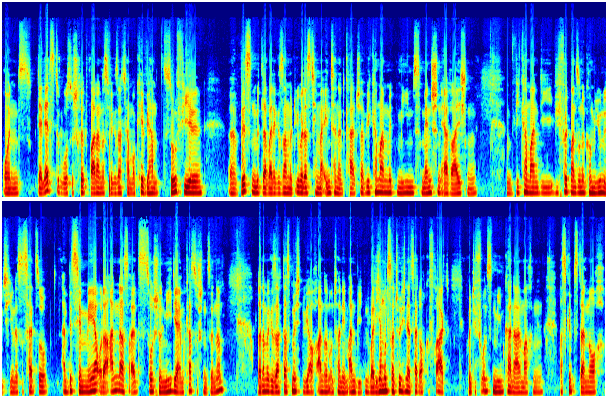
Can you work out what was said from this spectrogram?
Und der letzte große Schritt war dann, dass wir gesagt haben, okay, wir haben so viel äh, Wissen mittlerweile gesammelt über das Thema Internet Culture. Wie kann man mit Memes Menschen erreichen? Wie kann man die, wie führt man so eine Community? Und das ist halt so ein bisschen mehr oder anders als Social Media im klassischen Sinne. Und dann haben wir gesagt, das möchten wir auch anderen Unternehmen anbieten, weil die haben uns natürlich in der Zeit auch gefragt, könnt ihr für uns einen Meme-Kanal machen? Was gibt's da noch?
